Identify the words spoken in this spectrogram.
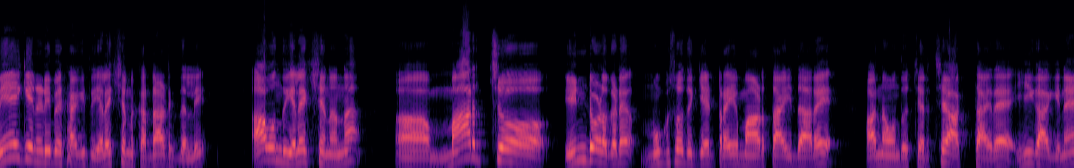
ಮೇಗೆ ನಡಿಬೇಕಾಗಿತ್ತು ಎಲೆಕ್ಷನ್ ಕರ್ನಾಟಕದಲ್ಲಿ. ಆ ಒಂದು ಎಲೆಕ್ಷನನ್ನು ಮಾರ್ಚ್ ಎಂಡ್ ಒಳಗಡೆ ಮುಗಿಸೋದಕ್ಕೆ ಟ್ರೈ ಮಾಡ್ತಾ ಇದ್ದಾರೆ ಅನ್ನೋ ಒಂದು ಚರ್ಚೆ ಆಗ್ತಾ ಇದೆ. ಹೀಗಾಗಿನೇ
